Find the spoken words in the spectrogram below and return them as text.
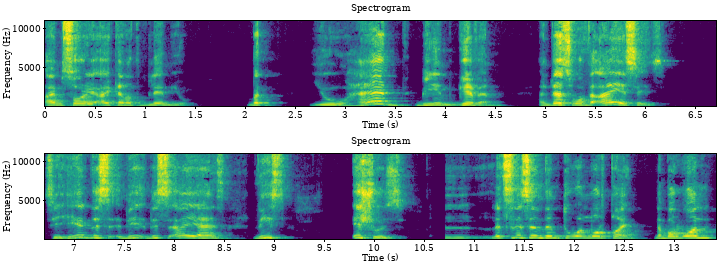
I'm sorry, I cannot blame you. But you had been given, and that's what the ayah says See here, this this ayah has these issues. Let's listen them to one more time. Number one,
